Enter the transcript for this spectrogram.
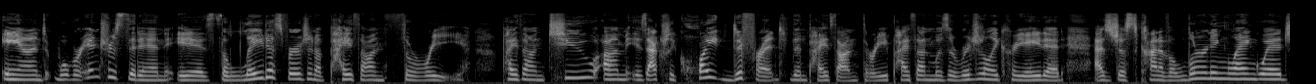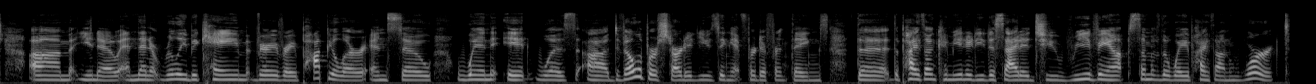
And what we're interested in is the latest version of Python Python 3. Python 2 um, is actually quite different than Python 3. Python was originally created as just kind of a learning language, um, you know, and then it really became very, very popular. And so when it was uh, developers started using it for different things, the, the Python community decided to revamp some of the way Python worked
